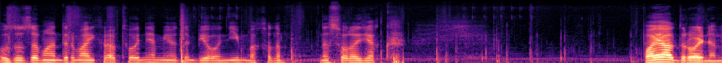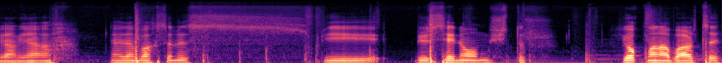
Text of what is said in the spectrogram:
Uzun zamandır Minecraft oynayamıyordum. Bir oynayayım bakalım nasıl olacak. Bayağıdır oynamıyorum ya. Nereden baksanız bir bir sene olmuştur. Yok lan abartı.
